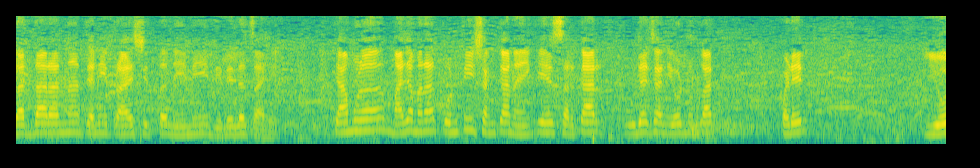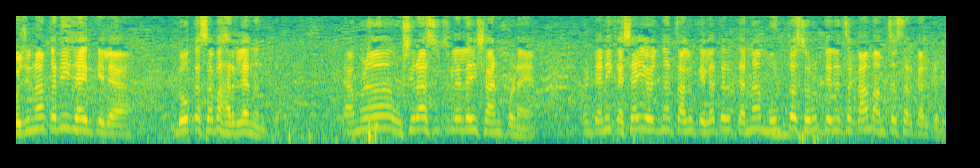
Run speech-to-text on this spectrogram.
गद्दारांना त्यांनी प्रायश्चित्त नेहमी दिलेलंच आहे. त्यामुळं माझ्या मनात कोणतीही शंका नाही की हे सरकार उद्याच्या निवडणुकात पडेल. योजना कधी जाहीर केल्या? लोकसभा हरल्यानंतर. त्यामुळं उशिरा सुचलेलंही शानपण आहे. पण त्यांनी कशाही योजना चालू केल्या तर त्यांना मूर्त स्वरूप देण्याचं काम आमचं सरकार करेल.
